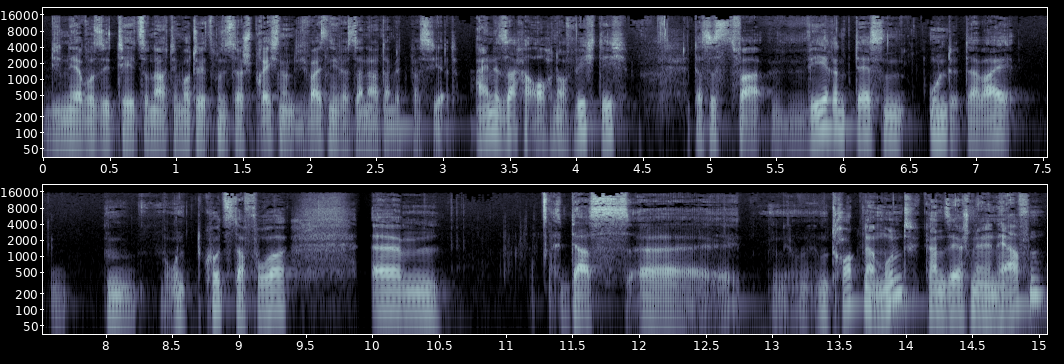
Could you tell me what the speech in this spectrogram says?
die Nervosität so nach dem Motto, jetzt muss ich da sprechen und ich weiß nicht, was danach damit passiert. Eine Sache auch noch wichtig, das ist zwar währenddessen und dabei und kurz davor, ähm, dass äh, ein trockener Mund kann sehr schnell nerven.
